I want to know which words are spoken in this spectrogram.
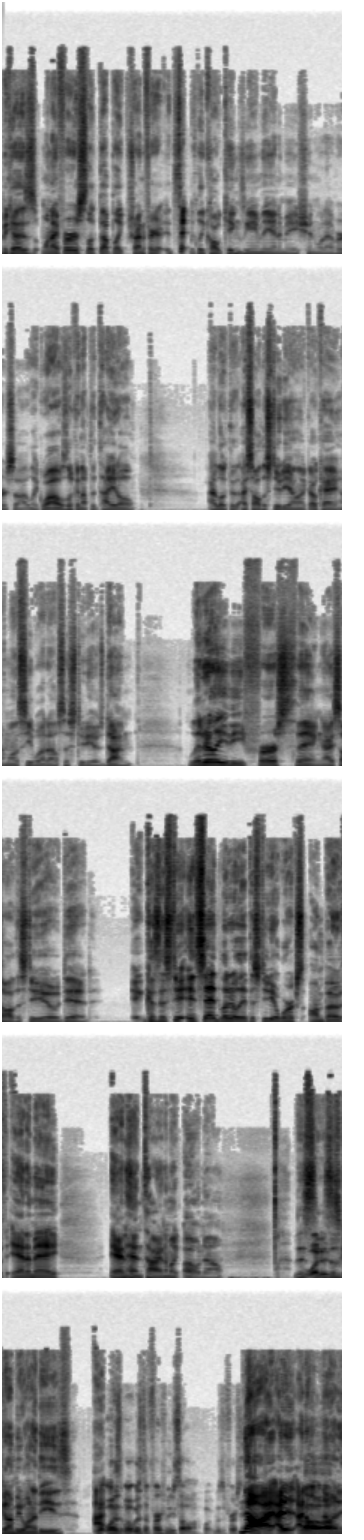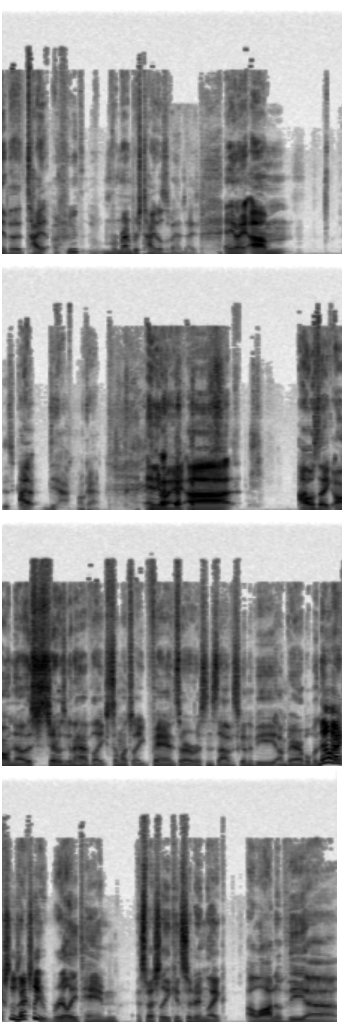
Because when I first looked up, like trying to figure, it's technically called King's Game, the animation, whatever. So like while I was looking up the title, I looked at, I saw the studio. I'm like, okay, I want to see what else the studio's done. Literally, the first thing I saw the studio did, because the stu- it said literally that the studio works on both anime and hentai, and I'm like, oh no, this, What this is- is gonna be one of these. What was what was the first one you saw? What was the first? No. I I, I don't Oh, know oh. any of the title. Who remembers titles of hentai? Anyway, um, This guy. I yeah okay. Anyway, uh, I was like, oh no, this show is gonna have like so much like fan service and stuff. It's gonna be unbearable. But no, actually, it was actually really tame, especially considering like a lot of the uh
